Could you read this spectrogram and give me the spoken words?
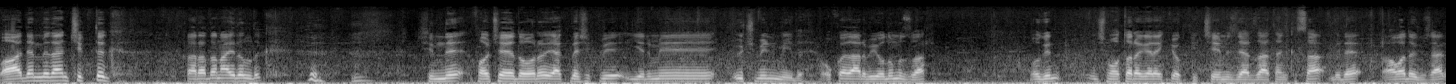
Bademli'den çıktık. Karadan ayrıldık. Şimdi Foça'ya doğru yaklaşık bir 23 mil miydi? O kadar bir yolumuz var. Bugün hiç motora gerek yok. Gideceğimiz yer zaten kısa. Bir de hava da güzel.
